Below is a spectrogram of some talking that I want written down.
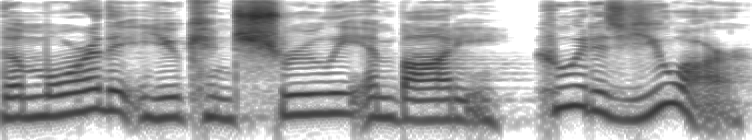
the more that you can truly embody who it is you are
